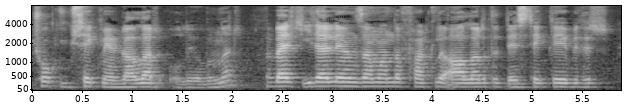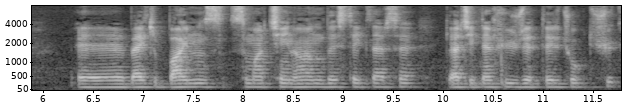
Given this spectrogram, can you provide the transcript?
çok yüksek mevlalar oluyor bunlar. Belki ilerleyen zamanda farklı ağları da destekleyebilir. Ee, belki Binance Smart Chain ağını desteklerse Gerçekten fi ücretleri çok düşük.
